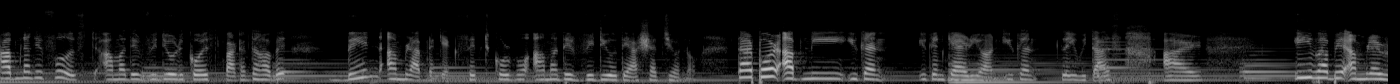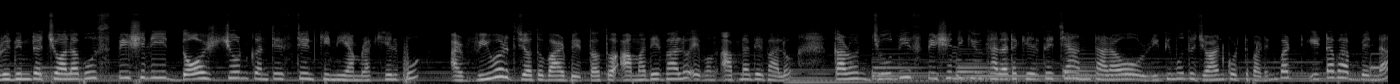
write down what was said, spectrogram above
আপনাকে ফার্স্ট আমাদের ভিডিও রিকোয়েস্ট পাঠাতে হবে দেন আমরা আপনাকে অ্যাকসেপ্ট করব আমাদের ভিডিওতে আসার জন্য। তারপর আপনি you can you can carry on you can play with us আর এইভাবে আমরা রিদিমটা চলাবো স্পেশালি দশজন কন্টেস্টেন্টকে নিয়ে আমরা খেলব। আর ভিউয়ার্স যত বাড়বে, তত আমাদের ভালো এবং আপনাদের ভালো। কারণ যদি স্পেশালি কেউ খেলাটা খেলতে চান, তারাও রীতিমতো জয়েন করতে পারেন। বাট এটা ভাববেন না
